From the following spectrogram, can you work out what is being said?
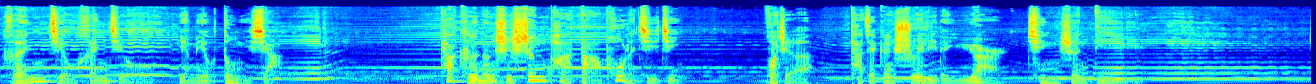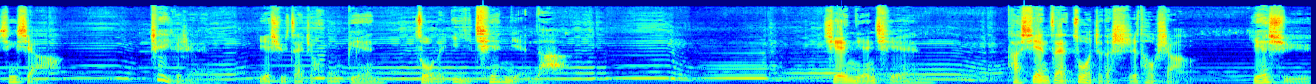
很久很久也没有动一下。他可能是生怕打破了寂静，或者他在跟水里的鱼儿轻声低语，心想：这个人也许在这湖边坐了一千年呐。千年前，他现在坐着的石头上，也许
